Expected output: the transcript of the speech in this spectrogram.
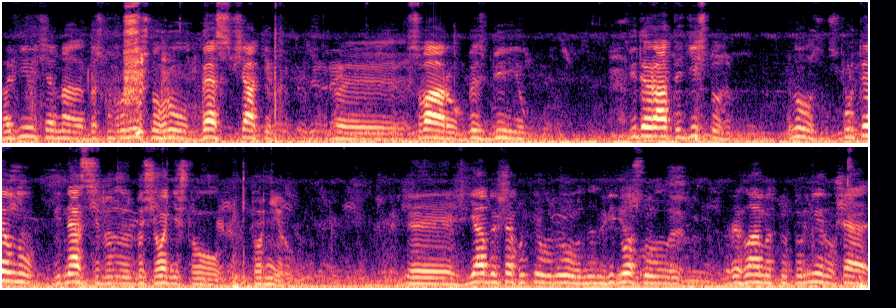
надіюся на безкомпромісну гру без всяких е, сварок, без бійок. Відіграти дійсно ну, спортивну віднесення до, до сьогоднішнього турніру. Е, я би ще хотів ну, відносно регламенту турніру, ще е,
